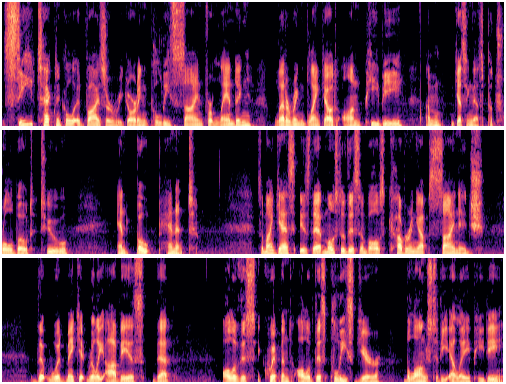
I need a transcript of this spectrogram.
See technical advisor regarding police sign for landing, lettering blank out on PB, I'm guessing that's patrol boat 2, and boat pennant. So my guess is that most of this involves covering up signage that would make it really obvious that all of this equipment, all of this police gear belongs to the LAPD.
